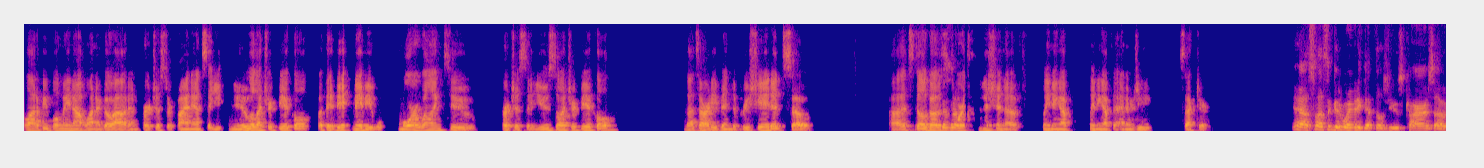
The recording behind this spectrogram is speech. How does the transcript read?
a lot of people may not want to go out and purchase or finance a new electric vehicle, but they be, may be more willing to purchase a used electric vehicle that's already been depreciated. So uh, it still goes towards the mission of cleaning up cleaning up the energy sector. Yeah, so that's a good way to get those used cars out,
